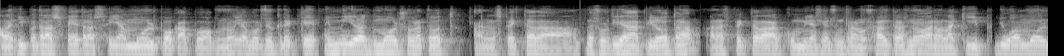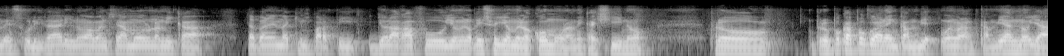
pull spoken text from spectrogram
a l'equip que te les feia, te les feia molt a poc a poc, no? Llavors jo crec que hem millorat molt, sobretot, en l'aspecte de, de sortida de pilota, en l'aspecte de combinacions entre nosaltres, no? Ara l'equip juga molt més solidari, no? Abans era molt una mica depenent de quin partit. Jo l'agafo, jo me lo guiso, jo me lo como, una mica així, no? Però però a poc a poc ho anem canvi ho hem anat canviant, no? Ja,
